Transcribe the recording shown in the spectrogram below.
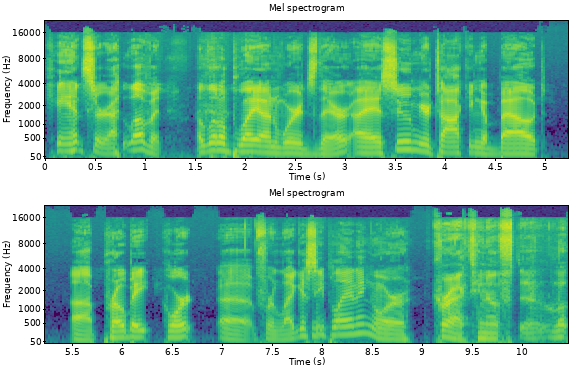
cancer. I love it a little play on words there. I assume you're talking about uh, probate court uh, for legacy planning, or correct. You know, a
